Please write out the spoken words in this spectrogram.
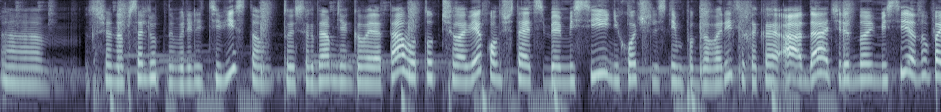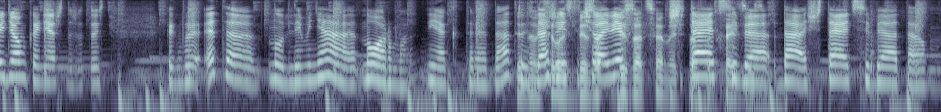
э, совершенно абсолютным релятивистом. То есть, когда мне говорят, а, вот тут человек, он считает себя мессией, не хочешь ли с ним поговорить? Я такая, а, да, очередной мессия, ну пойдем, конечно же. То есть, как бы это, ну, для меня норма некоторая, да. Ты То есть, даже если без, человек считает себя, да, считает себя там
